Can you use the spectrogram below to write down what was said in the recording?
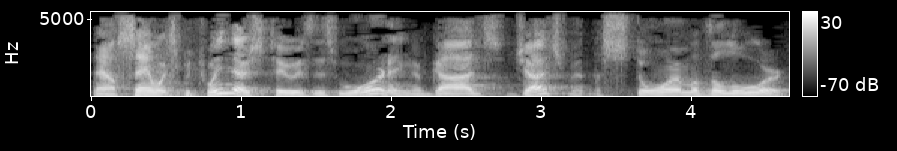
Now, sandwiched between those two is this warning of God's judgment, the storm of the Lord,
